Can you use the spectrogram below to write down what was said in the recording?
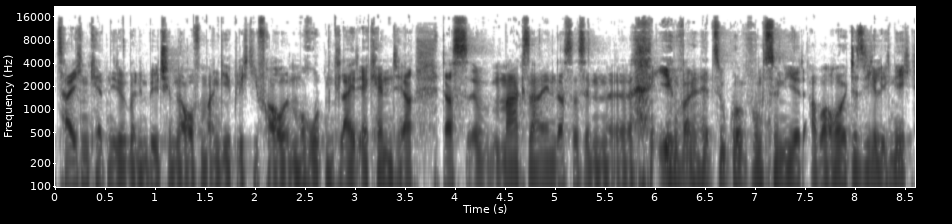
Zeichenketten, die über den Bildschirm laufen, angeblich die Frau im roten Kleid erkennt, ja. Das äh, mag sein, dass das in, äh, irgendwann in der Zukunft funktioniert, aber heute sicherlich nicht.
